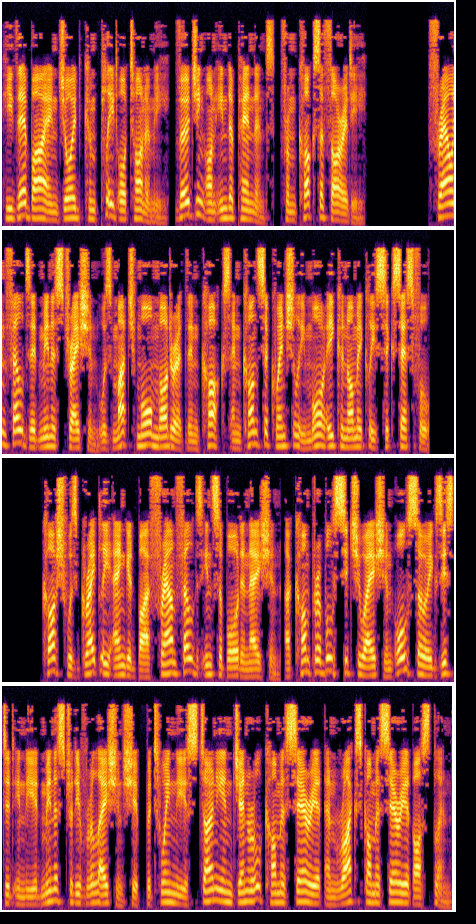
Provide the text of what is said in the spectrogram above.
He thereby enjoyed complete autonomy, verging on independence, from Koch's authority. Frauenfeld's administration was much more moderate than Koch's and consequentially more economically successful. Koch was greatly angered by Frauenfeld's insubordination a comparable situation also existed in the administrative relationship between the Estonian General Commissariat and Reichskommissariat Ostland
